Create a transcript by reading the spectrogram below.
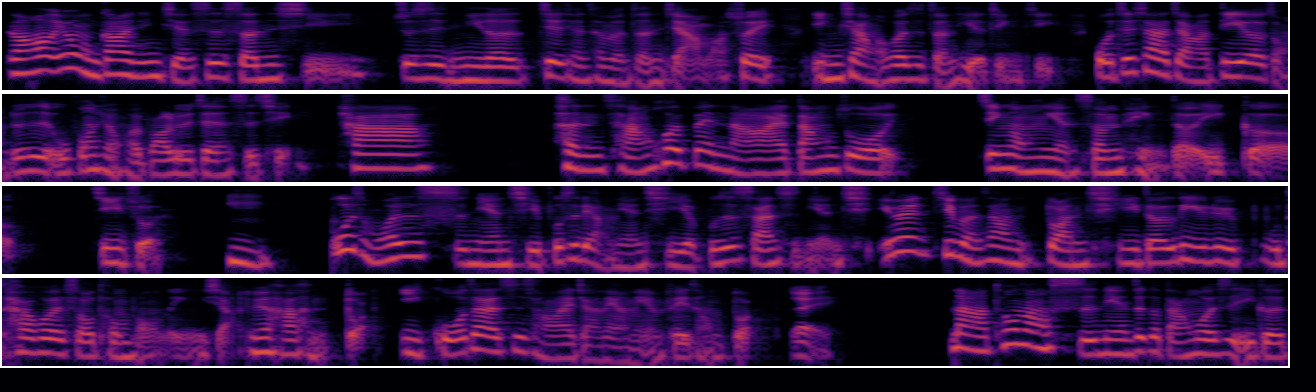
然后，因为我们刚刚已经解释升息，就是你的借钱成本增加嘛，所以影响的会是整体的经济。我接下来讲的第二种就是无风险回报率这件事情，它很常会被拿来当做金融衍生品的一个基准。嗯，为什么会是十年期，不是两年期，也不是三十年期？因为基本上短期的利率不太会受通膨的影响，因为它很短。以国债市场来讲，两年非常短。对，那通常十年这个单位是一个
